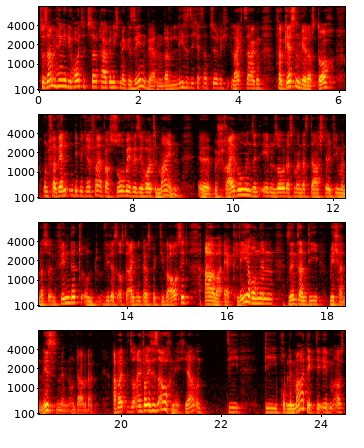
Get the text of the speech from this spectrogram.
Zusammenhänge, die heutzutage nicht mehr gesehen werden. Da ließe sich jetzt natürlich leicht sagen, vergessen wir das doch und verwenden die Begriffe einfach so, wie wir sie heute meinen. Äh, Beschreibungen sind eben so, dass man das darstellt, wie man das so empfindet und wie das aus der eigenen Perspektive aussieht. Aber Erklärungen sind dann die Mechanismen und da, aber so einfach ist es auch nicht, ja. Und die, die Problematik, die eben aus,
